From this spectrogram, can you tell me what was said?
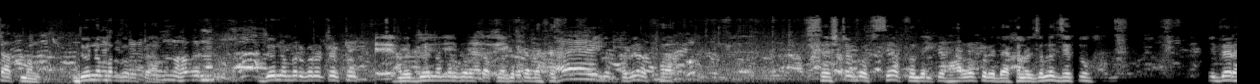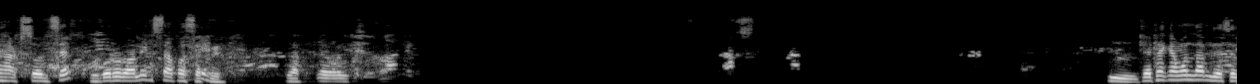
সাত মন। দুই নম্বর গরুটা? হবে না। দুই নম্বর গরুটা একটু আমি দুই নম্বর গরুটা আপনাদেরকে দেখাচ্ছি। করে অর্থাৎ চেষ্টা করছি আপনাদেরকে ভালো করে দেখানোর জন্য যেহেতু ঈদের হাট চলছে গরুর অনেক চাপ হুম এটা কেমন দাম দিয়েছেন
